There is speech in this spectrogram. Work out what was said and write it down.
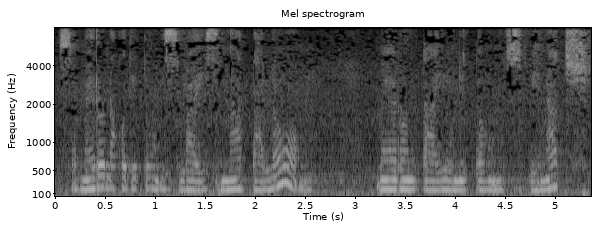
So meron ako ditong slice na talong. Meron tayo nitong spinach.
